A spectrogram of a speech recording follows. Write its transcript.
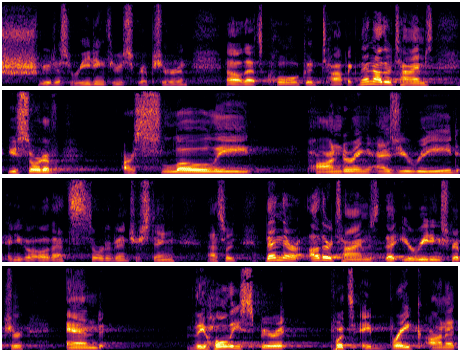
you're just reading through scripture, and oh, that's cool, good topic. And then other times you sort of are slowly pondering as you read, and you go, oh, that's sort of interesting. That's. Then there are other times that you're reading scripture, and the Holy Spirit puts a break on it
